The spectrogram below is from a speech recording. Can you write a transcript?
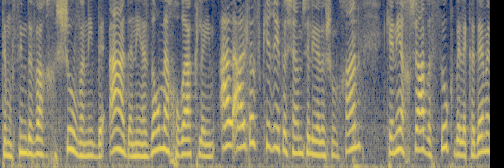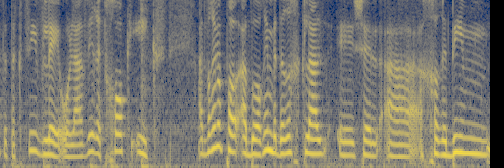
אתם עושים דבר חשוב, אני בעד, אני אעזור מאחורי הקלעים. אל, אל תזכירי את השם שלי על השולחן, כי אני עכשיו עסוק בלקדם את התקציב ל, או להעביר את חוק X. הדברים הבוערים בדרך כלל אה, של החרדים,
